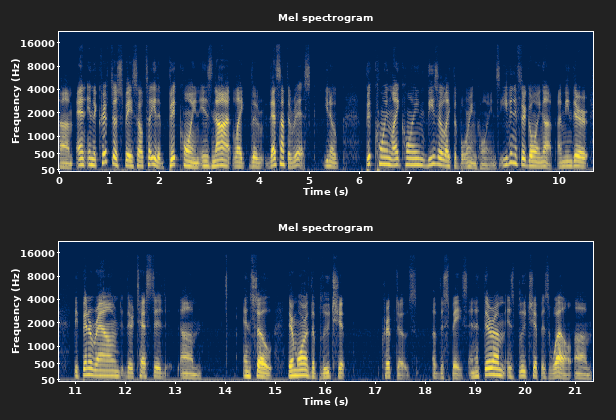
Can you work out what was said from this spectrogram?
Um, and in the crypto space, I'll tell you that Bitcoin is not like the that's not the risk. You know, Bitcoin, Litecoin, these are like the boring coins, even if they're going up. I mean, they're they've been around, they're tested, um, and so they're more of the blue chip cryptos of the space. And Ethereum is blue chip as well. Um,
